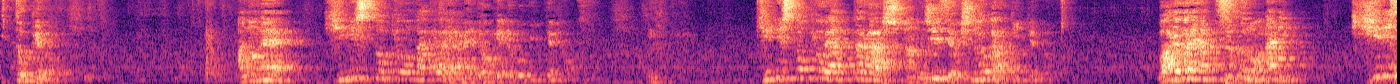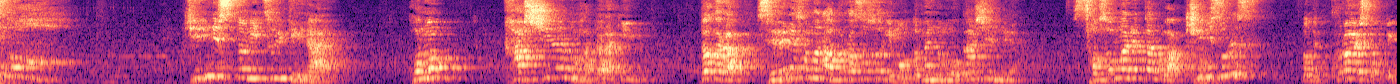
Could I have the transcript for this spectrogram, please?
言っとくけど。あのねキリスト教だけはやめておけと僕言ってんの。キリスト教やったらあの人生を失うからって言ってるの。我々がつくのは何？キリスト。キリストについていない。この頭の働き。だから聖霊様の油注ぎ求めるのもおかしいんだよ。注がれたのはキリストです。だってクライストって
